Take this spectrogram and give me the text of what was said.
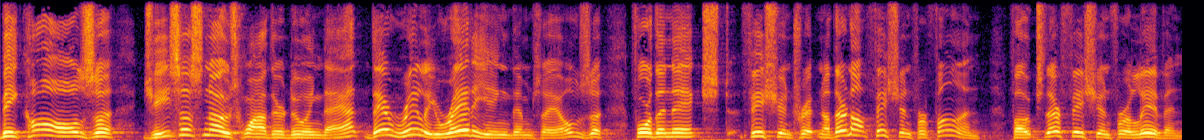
because uh, Jesus knows why they're doing that. They're really readying themselves uh, for the next fishing trip. Now, they're not fishing for fun, folks, they're fishing for a living.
